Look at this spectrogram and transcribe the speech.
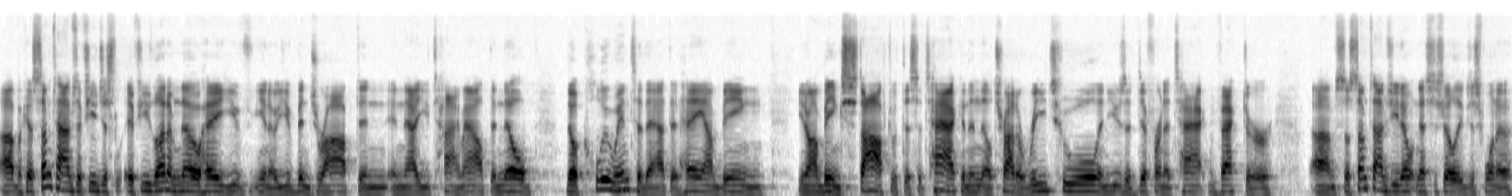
Uh, because sometimes if you just if you let them know, hey, you've you know you've been dropped and, and now you time out, then they'll they'll clue into that that hey, I'm being you know, I'm being stopped with this attack, and then they'll try to retool and use a different attack vector. Um, so sometimes you don't necessarily just want to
